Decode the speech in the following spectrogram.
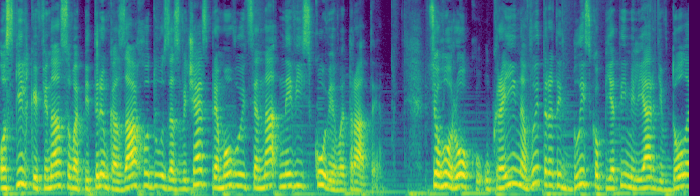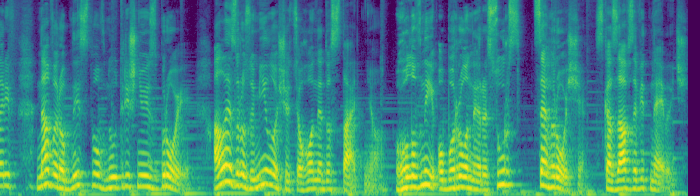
оскільки фінансова підтримка заходу зазвичай спрямовується на невійськові витрати. Цього року Україна витратить близько 5 мільярдів доларів на виробництво внутрішньої зброї, але зрозуміло, що цього недостатньо. Головний оборонний ресурс це гроші, сказав Завітневич.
